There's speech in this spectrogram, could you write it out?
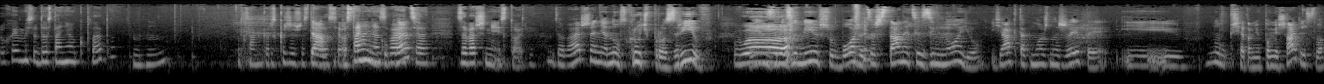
Рухаємося до останнього куплету. Мгм. Оксанка, розкажи, що Так, сталося. останній Останній називається Завершення історії. Завершення. Ну, Скруч прозрів. Вау. Він зрозумів, що Боже, це ж станеться зі мною. Як так можна жити? І ну, ще там помішательство.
